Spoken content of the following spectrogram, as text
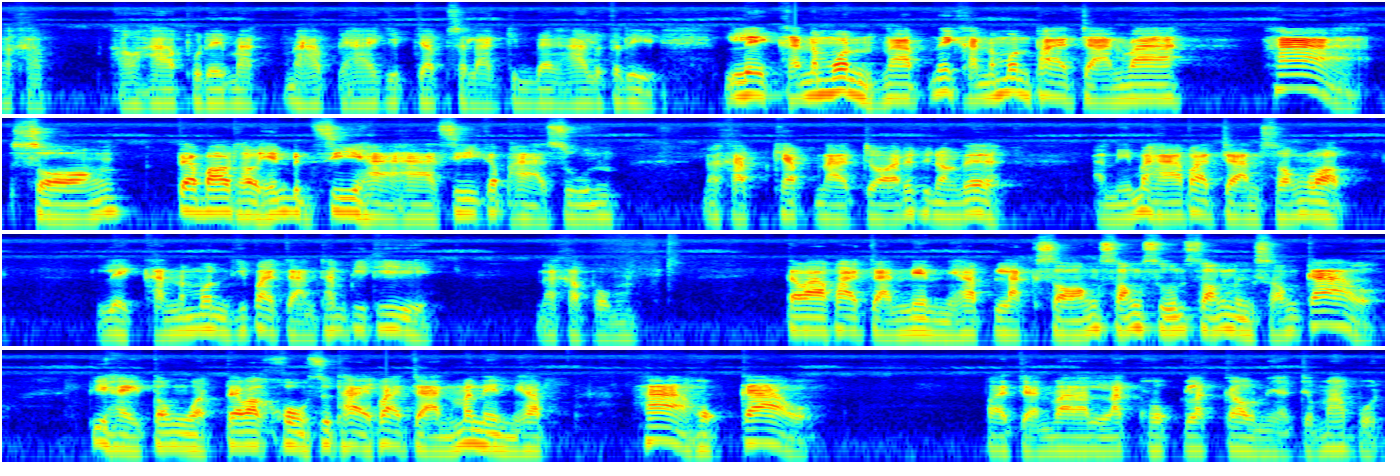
นะครับเอาหาผู้ใดมักนะครับไปหาหยิบจับสลากกินแบ่งหาลอตเตอรี่เลขขันน้ำมนต์นะครับในขันน้ำมนต์พระอาจารย์ว่าห้าสองแต่เบาเท่าเห็นเป็นสี่หาหาสี่กับหาศูนย์นะครับแคปหน้าจอได้พี่น้องเด้ออันนี้มหาพระอาจารย์สองรอบเลขขันน้ำมนต์ที่พระอาจารย์ทำพิธีนะครับผม แต่ว่าพระอาจารย์เน้นนี่ครับหลักสองสองศูนย์สองหนึ่งสองเก้าที่ให้ตรงวดแต่ว่าโค้งสุดท้ายพระอาจารย์มาเน้นครับห้าหกเก้าพระอาจารย์ว่าหลักหกหลักเก้าเนี่ยจะมาบน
